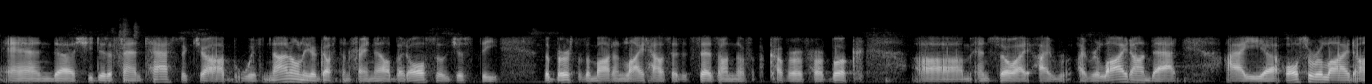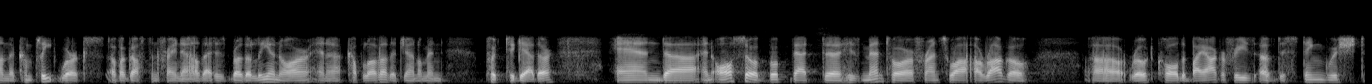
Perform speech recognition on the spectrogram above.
and uh, she did a fantastic job with not only Augustin Fresnel but also just the the birth of the modern lighthouse, as it says on the cover of her book. Um, and so I, I, I, relied on that. I uh, also relied on the complete works of Augustin Fresnel that his brother Leonor and a couple of other gentlemen put together, and uh, and also a book that uh, his mentor Francois Arago uh, wrote called the Biographies of Distinguished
